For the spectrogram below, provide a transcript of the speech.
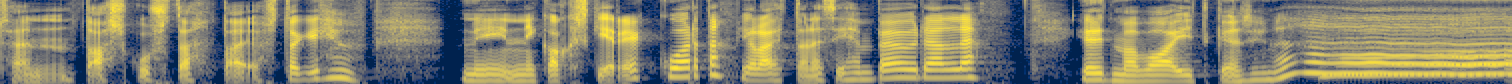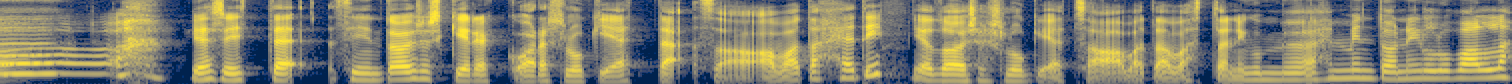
sen taskusta tai jostakin niin, niin kaksi kirjekuorta ja laittoi ne siihen pöydälle. Ja sitten mä vaan itken siinä. Ja sitten siinä toisessa kirjekuoressa luki, että saa avata heti, ja toisessa luki, että saa avata vasta niin kuin myöhemmin Tonin luvalla.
